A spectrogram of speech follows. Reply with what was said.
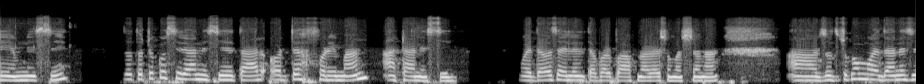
ডিম নিছি। যতটুকু সিরা নিছি, তার অর্ধেক পরিমাণ আটা নিছি। ময়দাও চাইলে নিতে পারবা, আপনারা সমস্যা না। আর যতটুকু ময়দা নিছি,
